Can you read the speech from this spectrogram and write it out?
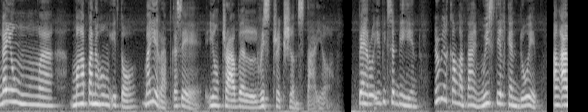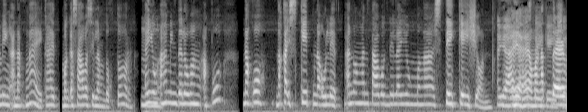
Ngayong ah, mga panahong ito, mahirap kasi yung travel restrictions tayo. Pero ibig sabihin, there will come a time, we still can do it. Ang aming anak nga eh, kahit mag-asawa silang doktor, ay yung aming dalawang apo, nako, naka-escape na ulit. Ano ang tawag nila yung mga staycation? Ayan, Ayan, yeah, yung mga term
